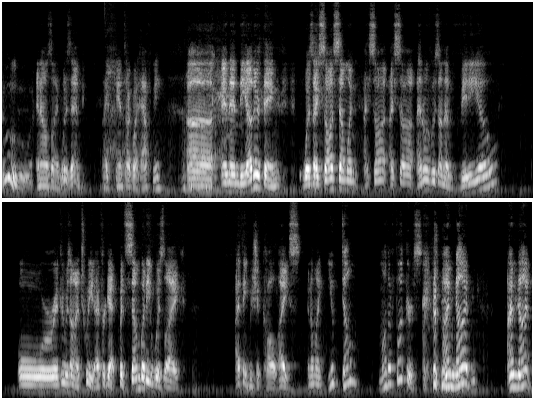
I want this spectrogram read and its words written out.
ooh. and I was like, "What does that mean? I can't talk about half me." Uh, and then the other thing was I saw someone. I saw. I saw. I don't know if it was on a video or if it was on a tweet. I forget. But somebody was like, "I think we should call ICE," and I'm like, "You dumb motherfuckers! I'm not. I'm not.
